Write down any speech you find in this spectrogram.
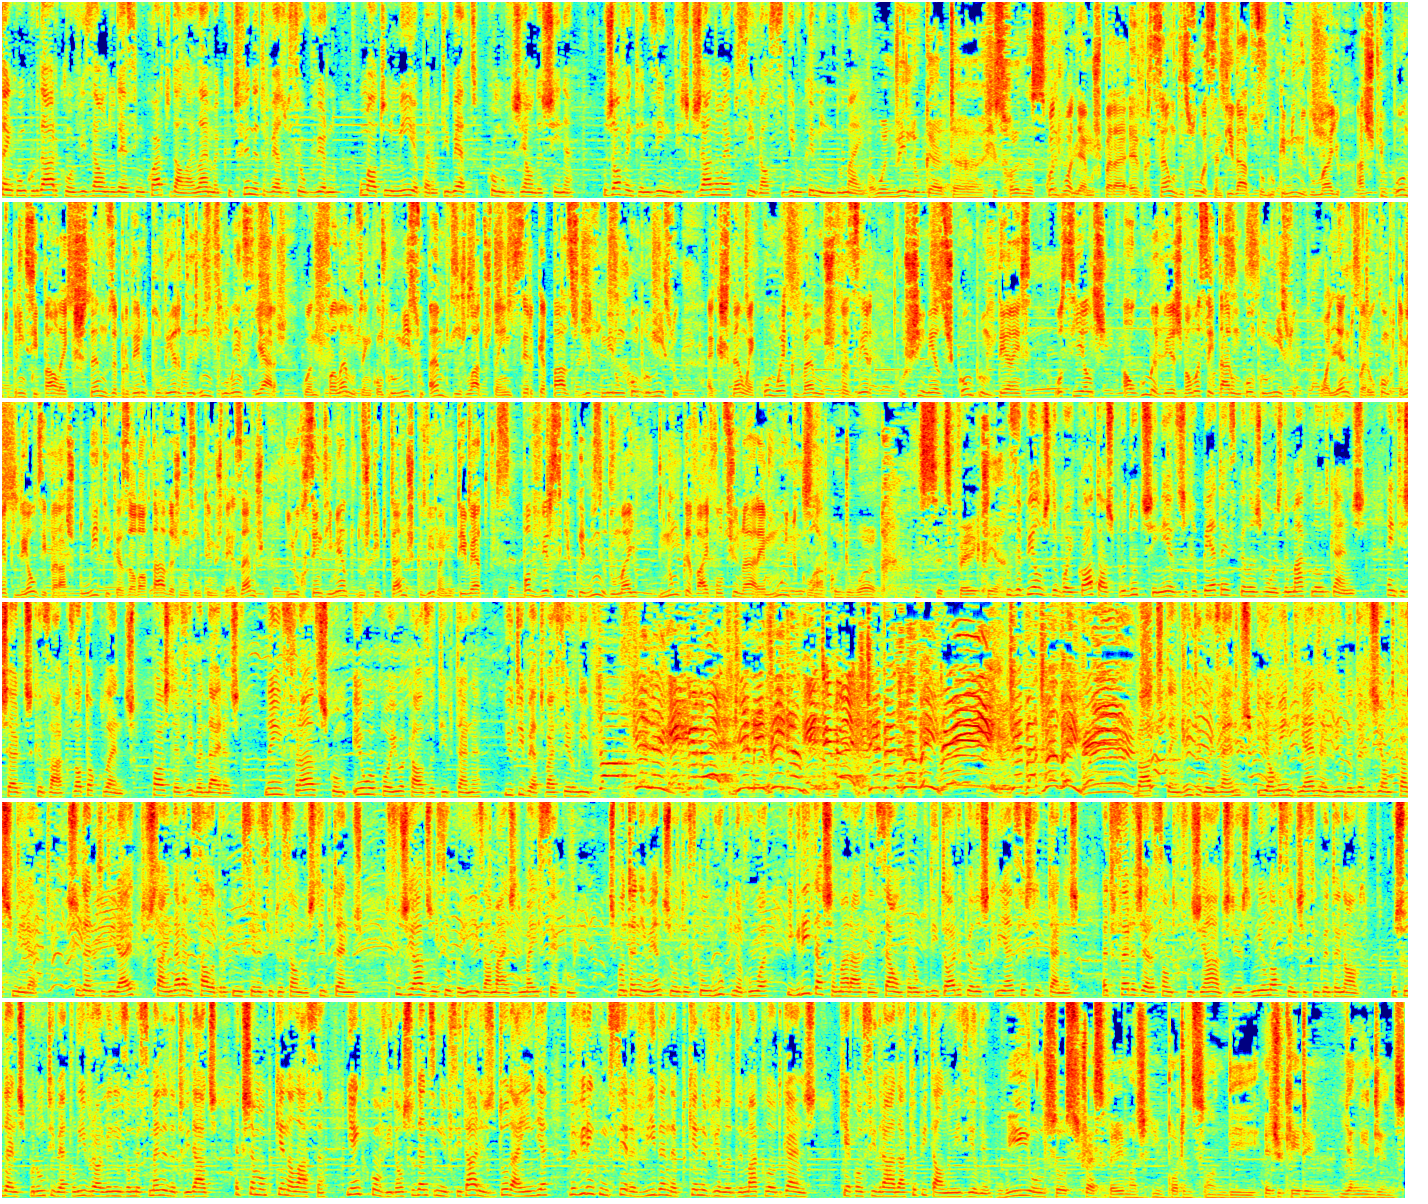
Sem concordar com a visão do 14º Dalai Lama, que defende através do seu governo uma autonomia para o Tibete como região da China, o jovem Tenzin diz que já não é possível seguir o caminho do meio. Uh, Quando olhamos para a versão de Sua Santidade sobre o caminho do meio, acho que o ponto principal é que estamos a perder o poder de influenciar. Quando falamos em compromisso, ambos os lados têm de ser capazes de assumir um compromisso. A questão é como é que vamos fazer os chineses comprometerem-se ou se eles alguma vez vão aceitar um compromisso, olhando para o comportamento deles e para as políticas adotadas nos últimos 10 anos e o ressentimento dos tibetanos que vivem no Tibete, pode ver-se que o caminho do meio nunca vai funcionar, é muito claro. Os apelos de boicote aos produtos chineses repetem-se pelas ruas de McLeodganj, em t-shirts, casacos, autocolantes, pósteres e bandeiras. Leem-se frases como Eu apoio a causa tibetana e o Tibete vai ser livre. Stop killing! In Tibet! Give me freedom! In Tibet! Tibet will be free! Tibet will be free! Bat tem 22 anos e é uma indiana vinda da região de Caxemira. Estudante de Direito, está em Dharamsala para conhecer a situação dos tibetanos refugiados no seu país há mais de meio século. Espontaneamente junta-se com um grupo na rua e grita a chamar a atenção para um peditório pelas crianças tibetanas, a terceira geração de refugiados desde 1959. Os estudantes por um Tibete Livre organizam uma semana de atividades a que chamam Pequena Laça e em que convidam estudantes universitários de toda a Índia para virem conhecer a vida na pequena vila de Ganj, que é considerada a capital no exílio.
